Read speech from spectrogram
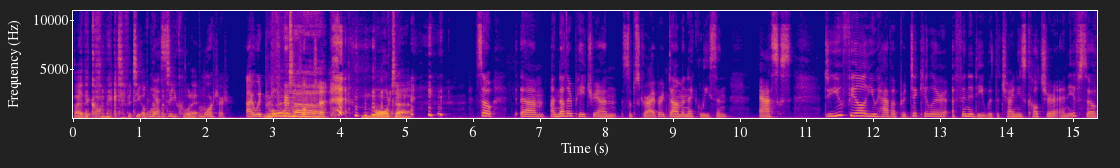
by the connectivity of what, Yes. what do you call it? Mortar. I would prefer mortar. Mortar. Mortar. So, um, another Patreon subscriber, Dominic Leeson, asks Do you feel you have a particular affinity with the Chinese culture? And if so,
